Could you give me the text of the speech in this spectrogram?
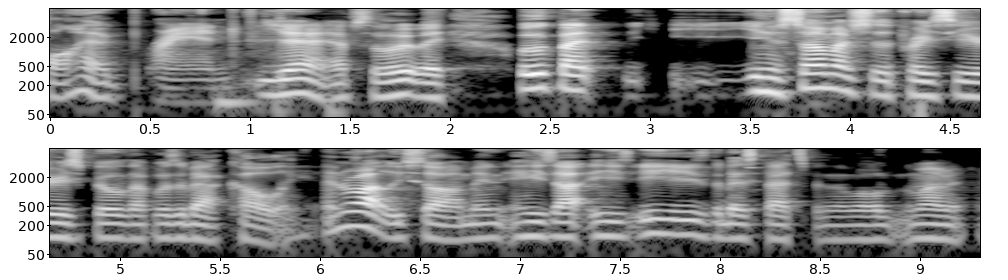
firebrand. Yeah, absolutely. Well, look, mate, you know, so much of the pre-series build-up was about Kohli, and rightly so. I mean, he's uh, he's he is the best batsman in the world at the moment.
